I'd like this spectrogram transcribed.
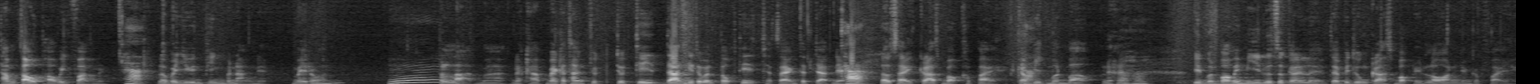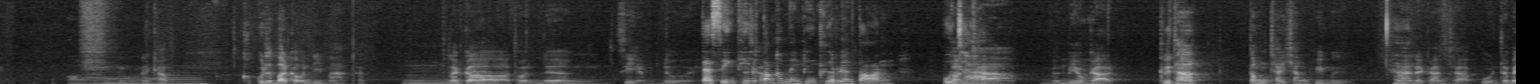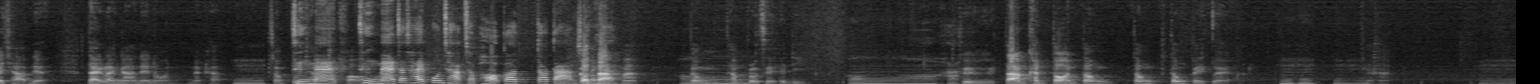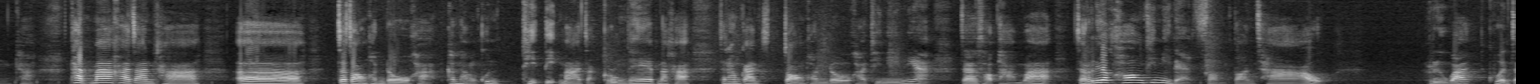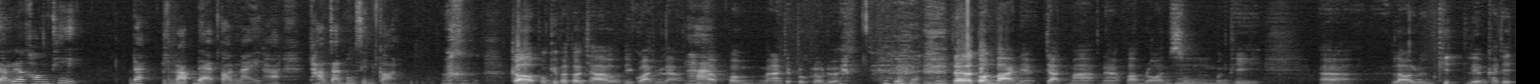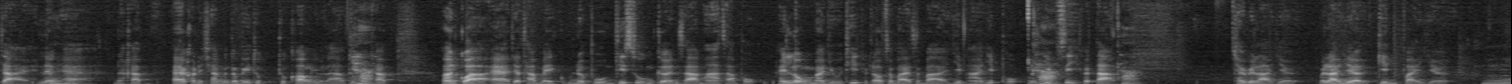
ทำเตาเผาอีกฝั่งหนึ่งค่ะเราไปยืนพิงผนังเนี่ยไม่ร้อนอืมประหลาดมากนะครับแม้กระทั่งจุดจุดที่ด้านที่ตะวันตกที่แสงจัดๆเนี่ยค่ะเราใส่ก a าสบอกเข้าไปกับค่ะอิฐบนเบานะฮะอ่าฮะอิฐบนเบาไม่มีรู้สึกอะไรเลย แต่ไปดูก a าสบอกนี่ร้อนอย่างกับไฟอ๋อนะครับคุณสมบัติของมันดีมากครับอืมแล้วก็ทนเรื่องเสียงด้วย แต่สิ่งที่นะครัจะบต้องคำนึงถึงคือเรื่องตอนปูนตอนฉาฉาบบมันมีโอกาส คือถ้าต้องใช้ช่างฝีมือค่ะ นะในการฉาบปูนถ้าไม่ฉาบเนี่ยแตกรายงานแน่นอนนะครับต้องปูนถึงฉาแม้บเฉพาะถึงแม้จะใช้ปูนฉาบเฉพาะก็ก็ตามก็ใช่ไหมตามคะมาต้องทำโปรเซสให้ดีอ๋อค่ะคือตามขั้นตอนต้องต้องต้องเป๊กเลยอะอือฮึอืมนะฮะค่ะ ถัดมาค่ะอาจารย์ขาเอ่อจะจองคอนโดค่ะคำถามของคุณถิติมาจากกรุงเทพนะคะ จะทำการจองคอนโดค่ะ ทีนี้เนี่ยจะสอบถามว่าจะเลือกห้องที่มีแดดส่องตอนเช้า หรือว่าควรจะเลือกห้องที่ได้รับแดดตอนไหนคะถามอาจารย์พงศินก่อน ก็ผมคิดว่าตอนเช้าดีกว่าอยู่แล้วนะครับค่ะเพราะมันอาจจะปลุกเราด้วย แต่แล้วตอนบ่ายเนี่ยจัดมากนะความร้อนสูงบางทีเอ่อเราลืมคิดเรื่องค่าใช้จ่ายเรื่องแอร์นะครับแอร์คอนดิชันมันต้องมีทุกทุกห้องอยู่แล้วถูกไหมค่ะครับเพราะฉะนั้นกว่าแอร์จะทำให้อุณหภูมิที่สูงเกิน 35 36 ให้ลงมาอยู่ที่เราสบายสบายๆ25 26 หรือค่ะ24 ก็ตามค่ะ ใช้เวลาเยอะ เวลาเยอะกินไฟเยอะ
